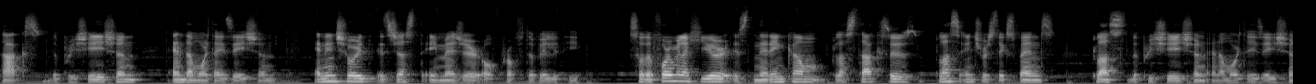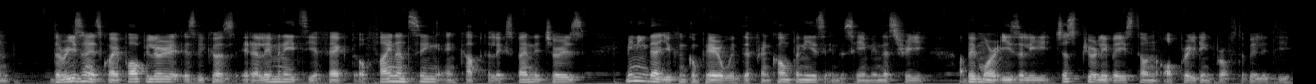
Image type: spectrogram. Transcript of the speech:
tax, depreciation, and amortization. And in short, it's just a measure of profitability. So the formula here is net income plus taxes plus interest expense plus depreciation and amortization. The reason it's quite popular is because it eliminates the effect of financing and capital expenditures, meaning that you can compare with different companies in the same industry a bit more easily just purely based on operating profitability.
